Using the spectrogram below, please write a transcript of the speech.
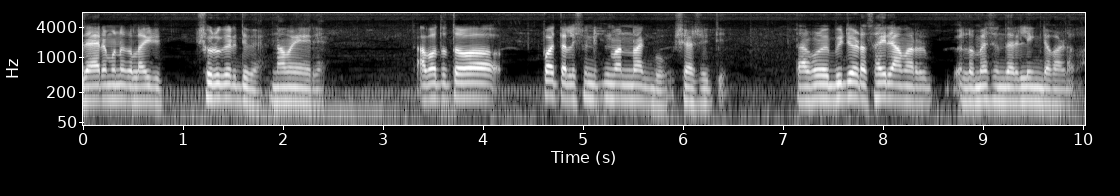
যাই মনে করো লাইট শুরু করে দিবে নামে এরে আপাতত পঁয়তাল্লিশ মিনিট মান রাখব, শেষ হইতে। তারপরে ভিডিওটা সাইরে আমার হলো মেসেঞ্জারে লিঙ্কটা পাঠাবা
